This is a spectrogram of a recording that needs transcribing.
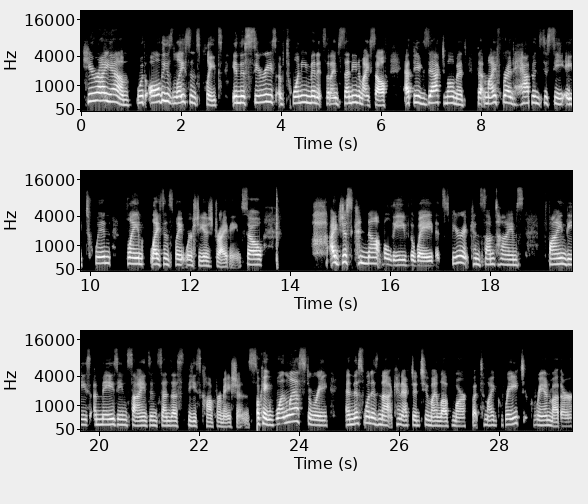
Here I am with all these license plates in this series of 20 minutes that I'm sending to myself at the exact moment that my friend happens to see a twin flame license plate where she is driving. So I just cannot believe the way that spirit can sometimes find these amazing signs and send us these confirmations. Okay, one last story. And this one is not connected to my love mark, but to my great grandmother,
